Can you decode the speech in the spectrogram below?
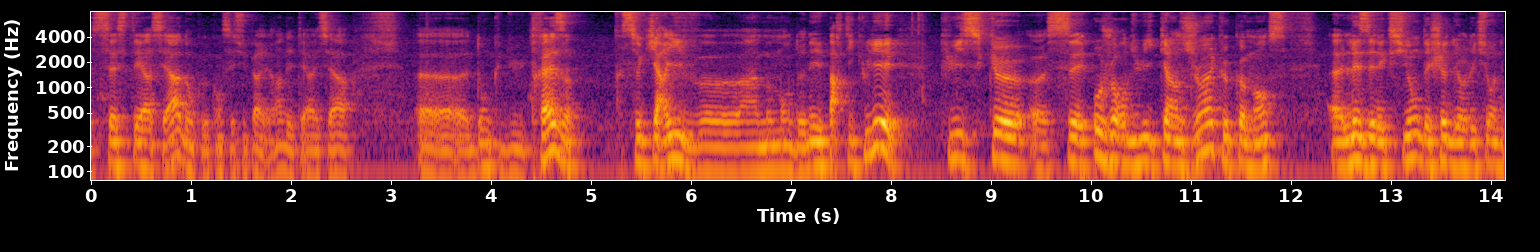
CSTACA, donc le Conseil supérieur des TACA, donc du 13, ce qui arrive euh, à un moment donné particulier, puisque euh, c'est aujourd'hui 15 juin que commencent les élections des chefs de juridiction et des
